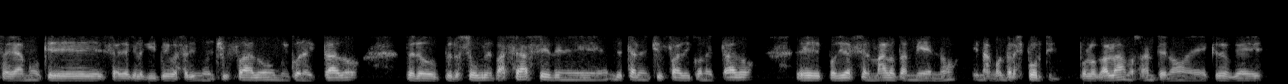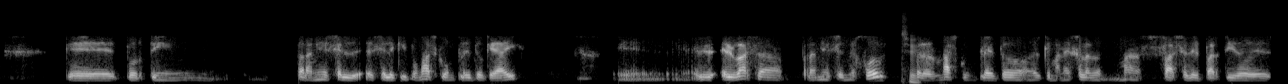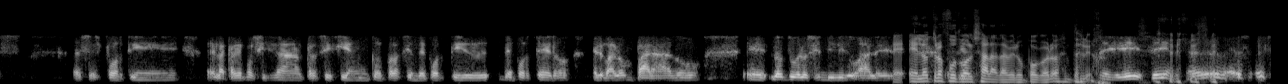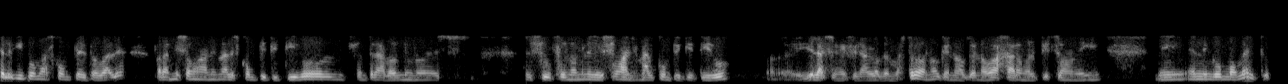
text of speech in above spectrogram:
Sabíamos que sabía que el equipo iba a salir muy enchufado, muy conectado, pero pero sobrepasarse de, de estar enchufado y conectado eh, podría ser malo también, ¿no? Y más contra Sporting, por lo que hablábamos antes, ¿no? Eh, creo que que Sporting para mí es el, es el equipo más completo que hay. Eh, el, el Barça para mí es el mejor, pero el más completo, el que maneja la más fase del partido es, es Sporting, la calle posicional, transición, incorporación de, portir, de portero, el balón parado, eh, los duelos individuales. Eh, el otro fútbol sala también un poco, ¿no, Antonio? Sí, sí, es, es, el equipo más completo, ¿vale? Para mí son animales competitivos, su entrenador no es su fenómeno es un animal competitivo y en la semifinal lo demostró, ¿no? Que no que no bajaron el pistón ni, ni en ningún momento.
